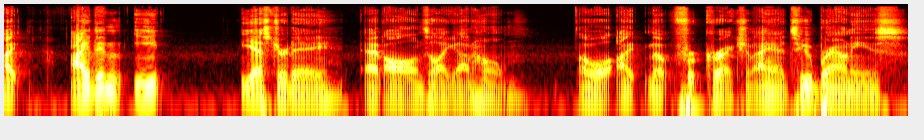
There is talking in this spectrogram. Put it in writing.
I I didn't eat yesterday at all until I got home. Oh well, I no for correction, I had two brownies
